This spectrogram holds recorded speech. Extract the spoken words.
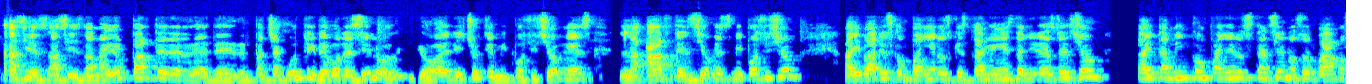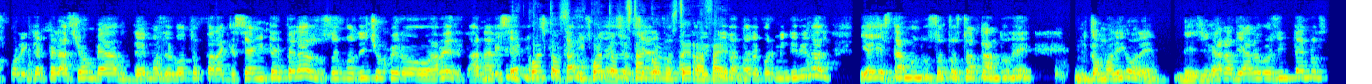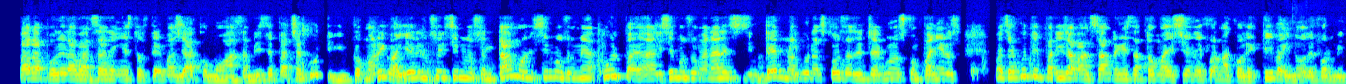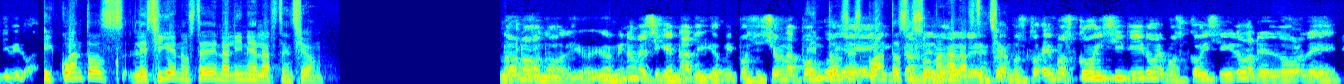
Así es, así es. La mayor parte de, del Pachacuti, debo decirlo, yo he dicho que mi posición es la abstención, es mi posición. Hay varios compañeros que están en esta línea de abstención hay también compañeros que están diciendo, nosotros vamos por la interpelación, vean, demos el voto para que sean interpelados, nos hemos dicho, pero a ver, analicemos. ¿Y cuántos, ¿y cuántos están con usted, Rafael? No de forma individual. Y ahí estamos nosotros tratando de, como digo, de, de llegar a diálogos internos para poder avanzar en estos temas ya como Asamblea de Pachacuti. Como digo, ayer nosotros hicimos, nos sentamos, hicimos una culpa, hicimos un análisis interno, algunas cosas entre algunos compañeros Pachacuti para ir avanzando en esta toma de decisión de forma colectiva y no de forma individual. ¿Y cuántos le siguen a usted en la línea de la abstención? No, no, no, a mí no me sigue nadie, yo mi posición la pongo. Entonces, ¿cuántos se suman a la abstención? hemos coincidido, hemos coincidido alrededor de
